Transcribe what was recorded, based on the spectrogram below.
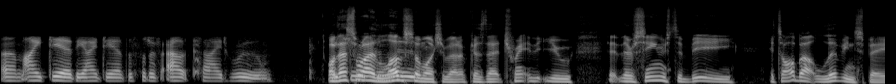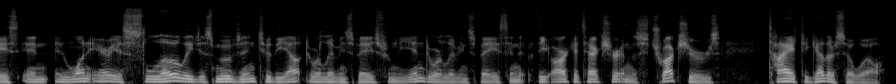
um, idea. The idea of the sort of outside room. Oh, that's what I love move. so much about it because that tra- you there seems to be it's all about living space and, and one area slowly just moves into the outdoor living space from the indoor living space and the architecture and the structures tie it together so well.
